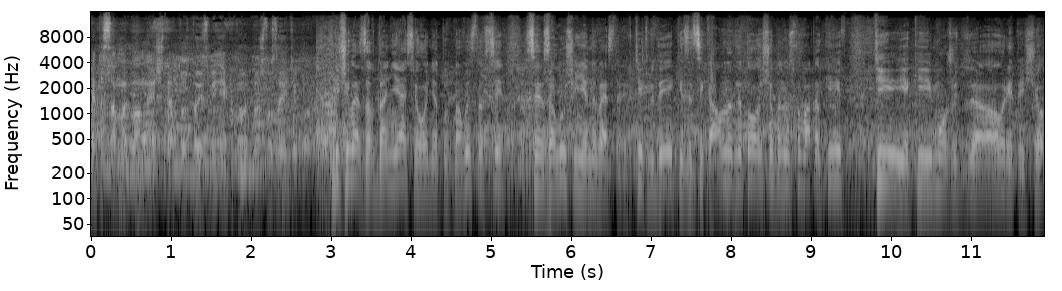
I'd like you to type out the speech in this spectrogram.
Это самое главное, я считаю, то, то изменение, которое произошло за эти годы. Ключове завдання сьогодні тут на виставці це залучення інвесторів, тих людей, які зацікавлені для того, щоб інвестувати в Київ, ті, які можуть е, говорити, що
